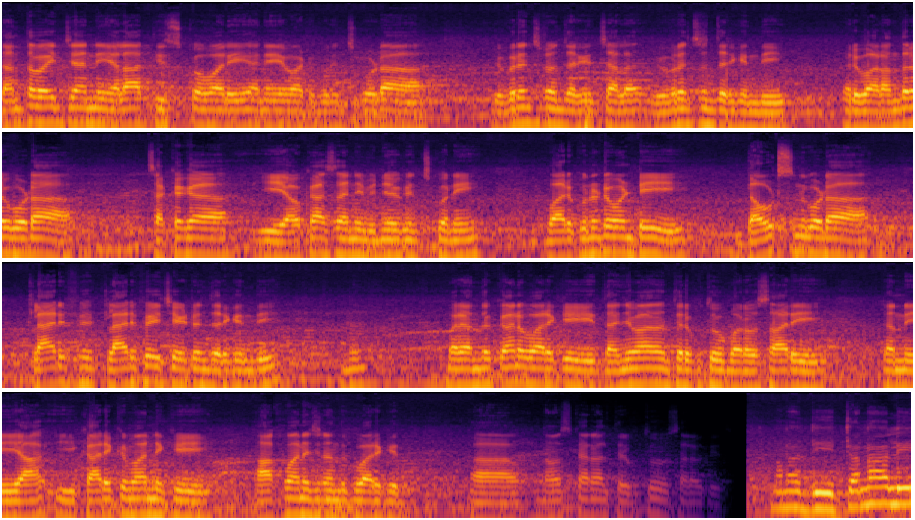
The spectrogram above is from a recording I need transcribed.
దంత వైద్యాన్ని ఎలా తీసుకోవాలి అనే వాటి గురించి కూడా వివరించడం జరిగింది చాలా వివరించడం జరిగింది. మరి వారందరూ కూడా చక్కగా ఈ అవకాశాన్ని వినియోగించుకొని వారికి ఉన్నటువంటి డౌట్స్ని కూడా క్లారిఫై క్లారిఫై చేయడం జరిగింది. మరి అందుకని వారికి ధన్యవాదాలు తెలుపుతూ మరోసారి నన్ను ఈ ఈ కార్యక్రమానికి ఆహ్వానించినందుకు వారికి నమస్కారాలు తెలుపుతూ సెలవు మన the Tenali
